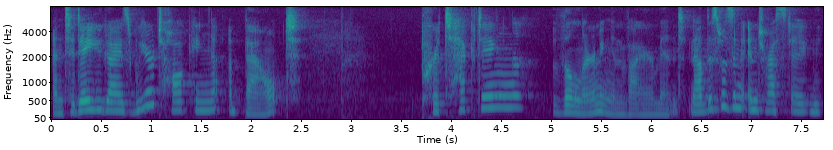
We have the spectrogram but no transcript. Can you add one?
And today, you guys, we are talking about protecting the learning environment. Now, this was an interesting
